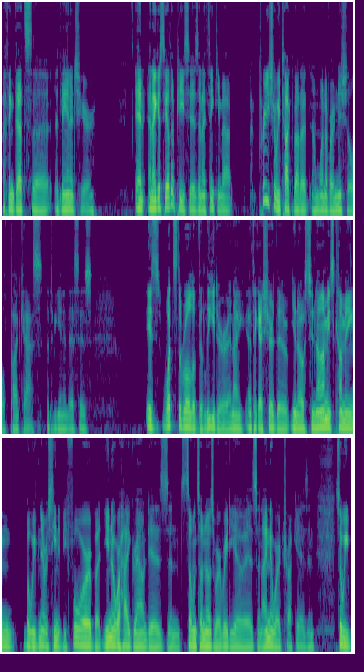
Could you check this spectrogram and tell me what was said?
I think that's the advantage here. And and I guess the other piece is, and I'm thinking about I'm pretty sure we talked about it on one of our initial podcasts at the beginning of this is is what's the role of the leader and I, I think i shared the you know tsunami's coming but we've never seen it before but you know where high ground is and so and so knows where a radio is and i know where a truck is and so we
